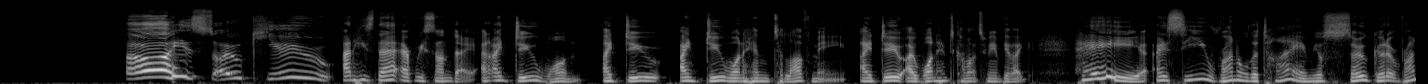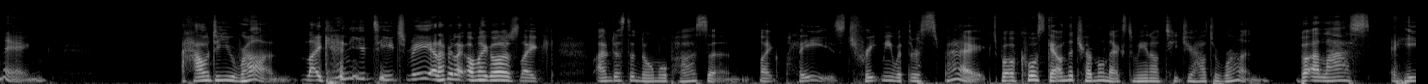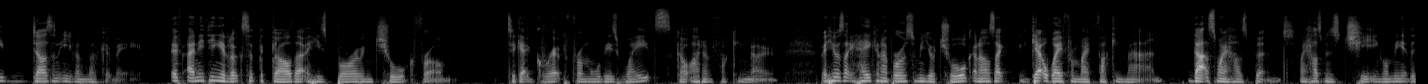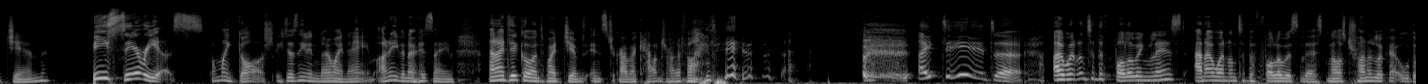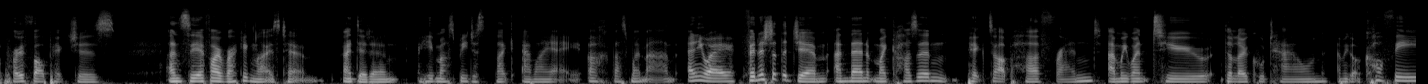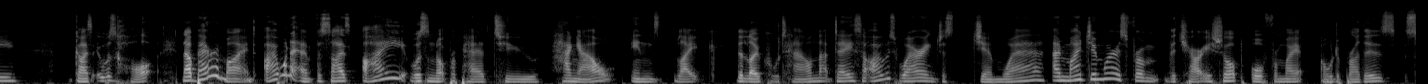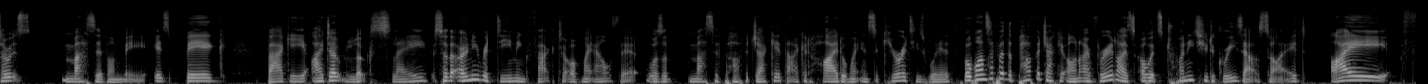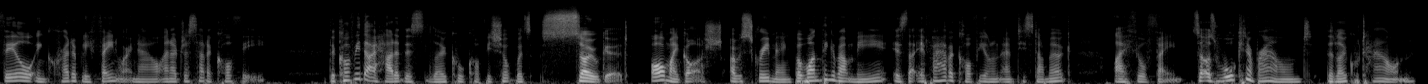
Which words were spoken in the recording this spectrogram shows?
Oh, he's so cute. And he's there every Sunday. And I do want I do I do want him to love me. I do. I want him to come up to me and be like, "Hey, I see you run all the time. You're so good at running. How do you run? Like, can you teach me?" And I'd be like, "Oh my gosh, like I'm just a normal person. Like, please treat me with respect. But of course, get on the treadmill next to me and I'll teach you how to run." But alas, he doesn't even look at me. If anything, he looks at the girl that he's borrowing chalk from to get grip from all these weights? Go, I don't fucking know. But he was like, hey, can I borrow some of your chalk? And I was like, get away from my fucking man. That's my husband. My husband's cheating on me at the gym. Be serious. Oh my gosh. He doesn't even know my name. I don't even know his name. And I did go onto my gym's Instagram account trying to find him. I did. I went onto the following list and I went onto the followers list and I was trying to look at all the profile pictures and see if I recognized him. I didn't. He must be just like MIA. Ugh, that's my man. Anyway, finished at the gym, and then my cousin picked up her friend, and we went to the local town and we got coffee. Guys, it was hot. Now, bear in mind, I want to emphasize I was not prepared to hang out in like the local town that day. So I was wearing just gym wear, and my gym wear is from the charity shop or from my older brothers. So it's massive on me. It's big baggy. I don't look slay. So the only redeeming factor of my outfit was a massive puffer jacket that I could hide all my insecurities with. But once I put the puffer jacket on, I've realized, oh, it's 22 degrees outside. I feel incredibly faint right now, and I've just had a coffee. The coffee that I had at this local coffee shop was so good. Oh my gosh, I was screaming. But one thing about me is that if I have a coffee on an empty stomach, I feel faint. So I was walking around the local town,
